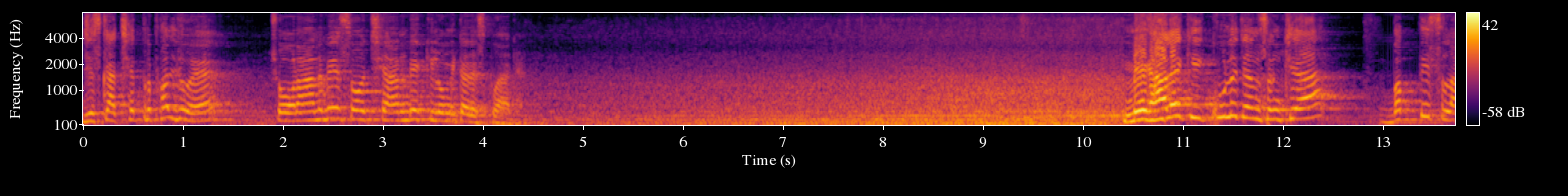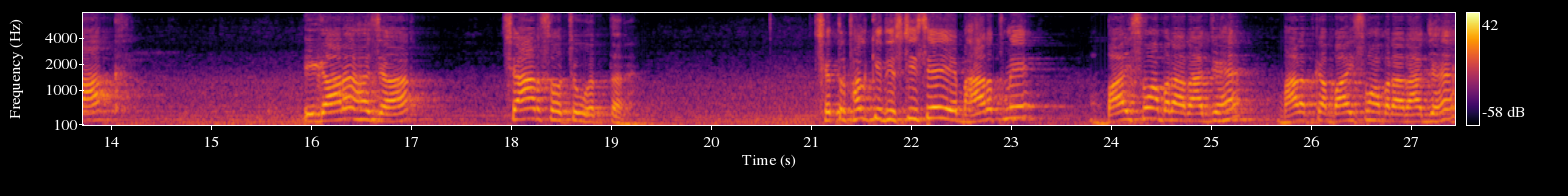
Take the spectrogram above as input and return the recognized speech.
जिसका क्षेत्रफल जो है चौरानवे सौ छियानवे किलोमीटर स्क्वायर है। मेघालय की कुल जनसंख्या बत्तीस लाख ग्यारह हज़ार चार सौ चौहत्तर क्षेत्रफल की दृष्टि से ये भारत में बाईसवां बड़ा राज्य है। भारत का बाईसवां बड़ा राज्य है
